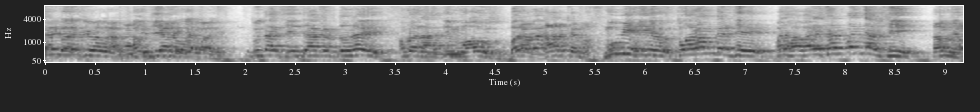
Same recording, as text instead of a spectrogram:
થઈ જાય જવાનું. કરવાની. તું તાર ચિંતા કરતો નહીં. હમણાં રાતે હું આવું છું. બરાબર? હાર ખેમા. હું બી અહીં રહ્યો. તું આરામ કરજે. પણ સવારે સરપંચ આવશે. સમજો?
